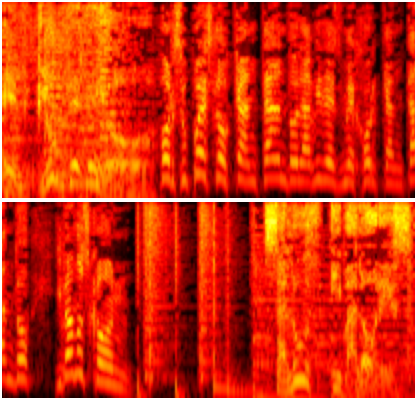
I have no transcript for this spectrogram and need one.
El Club de Teo. Por supuesto, cantando, la vida es mejor cantando. Y vamos con... Salud y valores.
